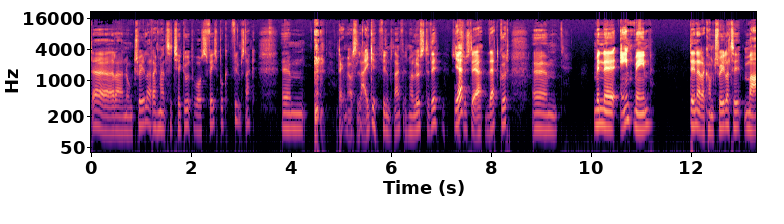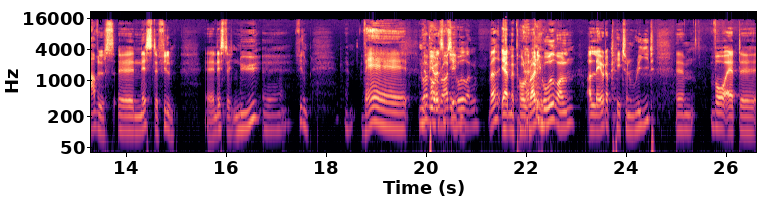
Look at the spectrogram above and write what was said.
Der er der nogle trailer, der kan man altid tjekke det ud på vores Facebook Filmsnak. Øhm, Der kan man også like Filmsnak, hvis man har lyst til det. Så Ja. Jeg synes, det er that good. Øhm, men uh, Ant-Man, den er der kommet trailer til. Marvels øh, næste film. Øh, næste nye øh, film. Øh, Hvad... Nu Med har vi jo Paul sammen Rudd i hovedrollen. Hvad? Ja, med Paul Rudd i hovedrollen, og lavet af Peyton Reed, øhm, hvor at, øh,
